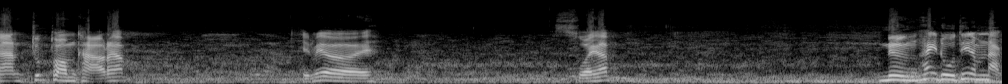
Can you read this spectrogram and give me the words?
งานชุบทอมขาวนะครับ เห็นไหมเอ่ยสวยครับหนึ่งให้ดูที่น้ำหนัก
